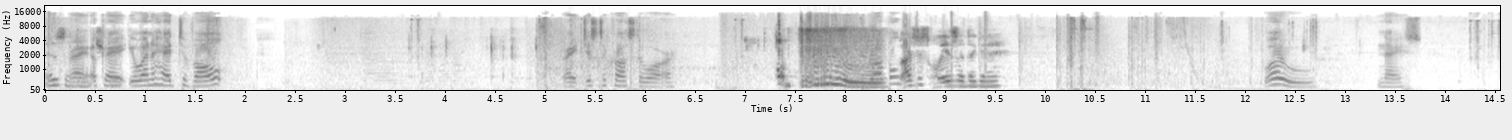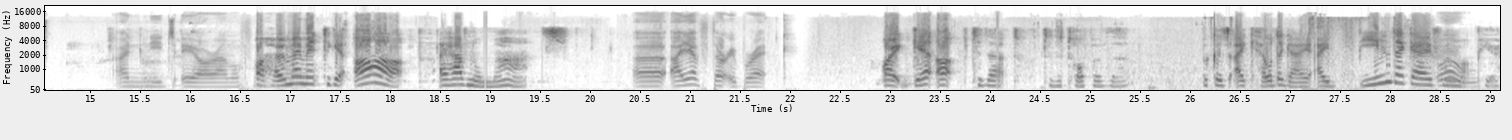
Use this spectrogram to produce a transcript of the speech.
It is Right, henchman. okay, you want to head to Vault? Right, just across the water. Oh, I just lasered the guy. Whoa. Nice. I need AR ammo for Oh, how am I meant to get up? I have no mats. Uh, I have 30 brick. Alright, get up to that, to the top of that. Because I killed a guy. I beamed a guy from Whoa. up here.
